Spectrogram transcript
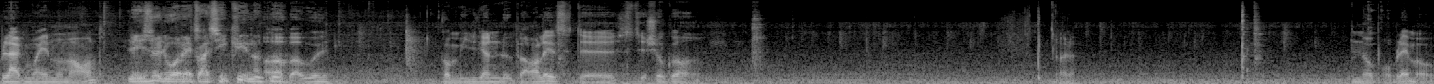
Blague moyennement marrante. Les œufs doivent être assez cuits maintenant. Ah bah oui. Comme il vient de le parler, c'était c'était choquant. Voilà. No problemo.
